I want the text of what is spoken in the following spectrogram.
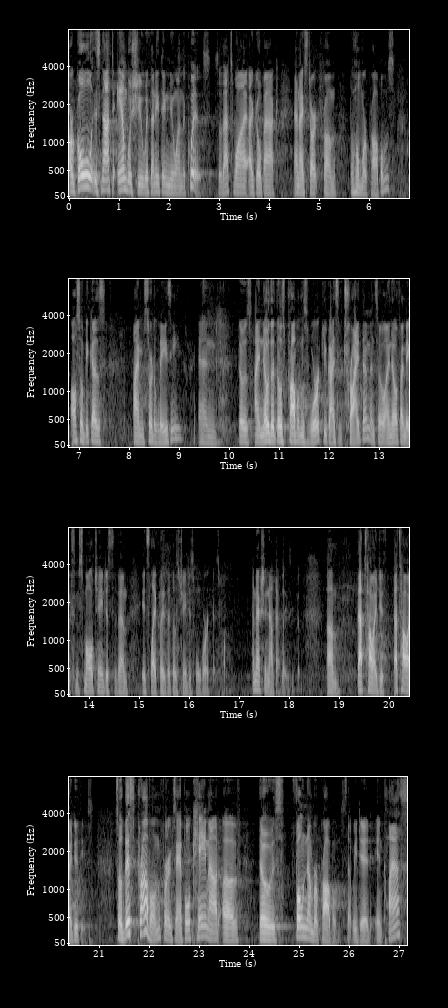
Our goal is not to ambush you with anything new on the quiz, so that's why I go back and I start from the homework problems. Also because I'm sort of lazy, and those, I know that those problems work. You guys have tried them, and so I know if I make some small changes to them, it's likely that those changes will work as well. I'm actually not that lazy, but um, that's how I do that's how I do these. So this problem, for example, came out of those phone number problems that we did in class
